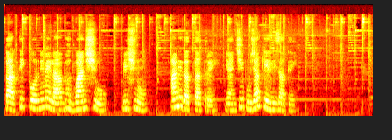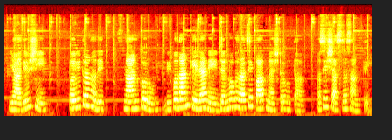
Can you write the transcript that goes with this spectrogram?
कार्तिक पौर्णिमेला भगवान शिव विष्णू आणि दत्तात्रय यांची पूजा केली जाते. या दिवशी पवित्र नदीत स्नान करून दीपदान केल्याने जन्मभराचे पाप नष्ट होतात असे शास्त्र सांगते.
